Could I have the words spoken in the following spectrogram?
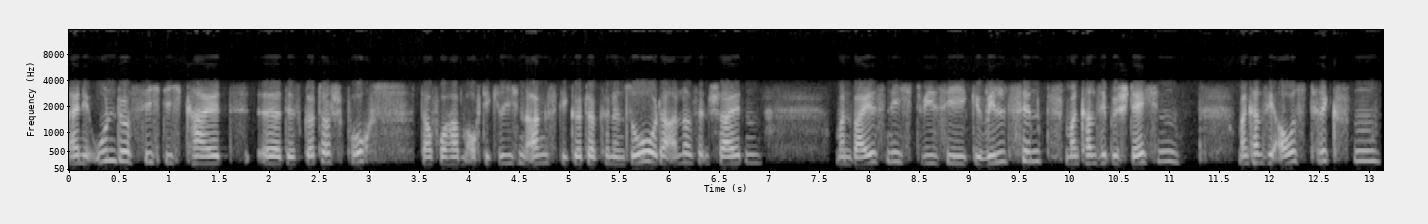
eine Undurchsichtigkeit äh, des Götterspruchs, davor haben auch die Griechen Angst, die Götter können so oder anders entscheiden. Man weiß nicht, wie sie gewillt sind, man kann sie bestechen, man kann sie austricksen,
